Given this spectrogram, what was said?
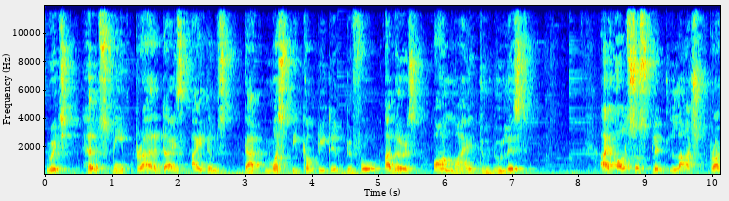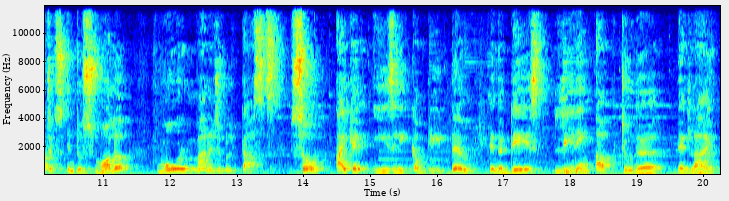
which helps me prioritize items that must be completed before others on my to-do list. I also split large projects into smaller, more manageable tasks so I can easily complete them in the days leading up to the deadline.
